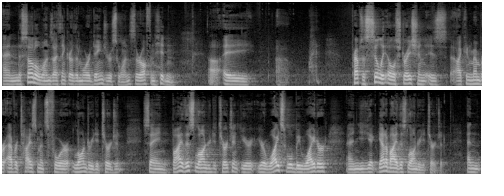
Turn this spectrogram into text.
And the subtle ones, I think, are the more dangerous ones. They're often hidden. Uh, a uh, perhaps a silly illustration is I can remember advertisements for laundry detergent saying, buy this laundry detergent, your, your whites will be whiter, and you got to buy this laundry detergent. And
